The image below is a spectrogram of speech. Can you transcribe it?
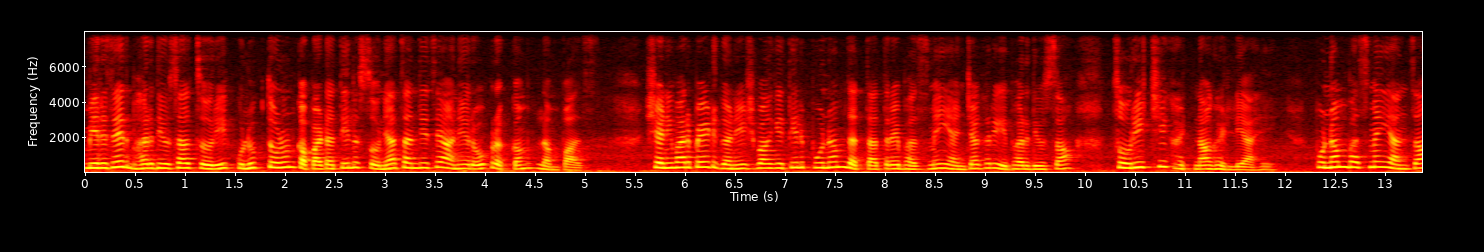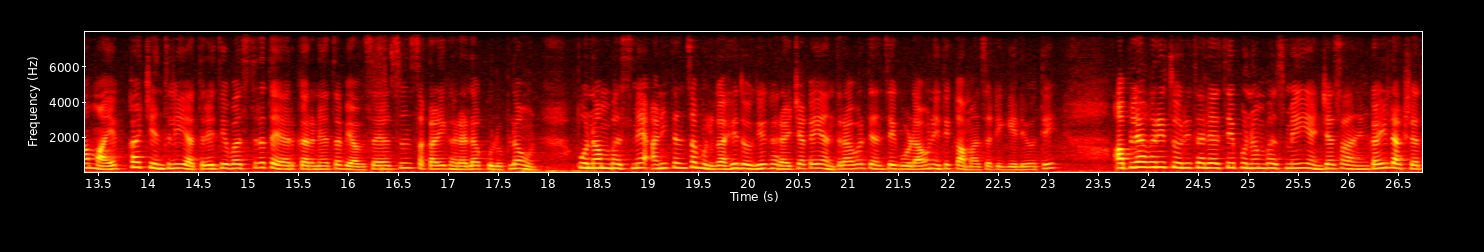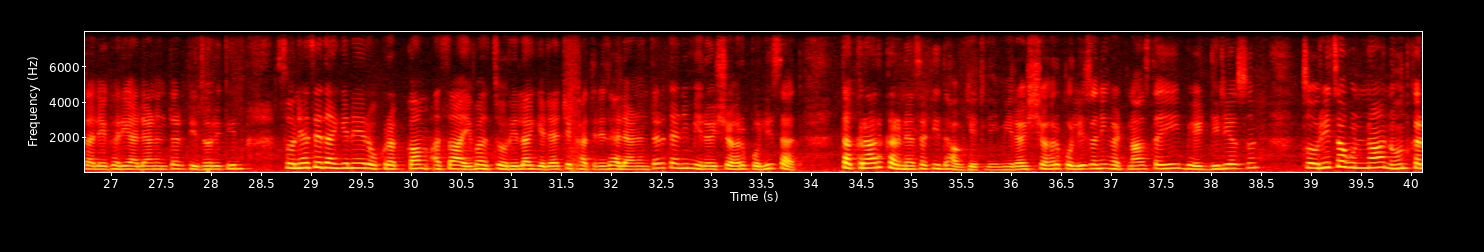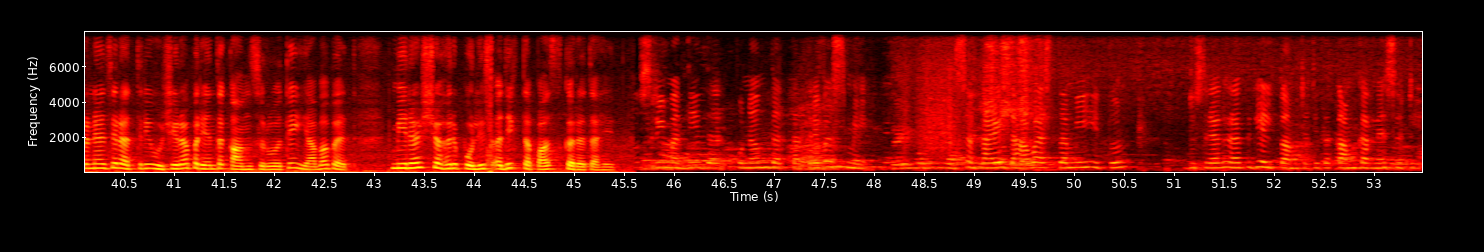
मिरजेत भर दिवसात चोरी कुलूप तोडून कपाटातील सोन्या चांदीचे आणि रोख रक्कम लंपास. शनिवारपेठ गणेशबाग येथील पूनम दत्तात्रय भस्मे यांच्या घरी भरदिवसा चोरीची घटना घडली आहे. पूनम भस्मे यांचा मायक्का चिंचली यात्रेचे वस्त्र तयार करण्याचा व्यवसाय असून सकाळी घराला कुलूप लावून पूनम भस्मे आणि त्यांचा मुलगा हे दोघे घराच्या काही अंतरावर त्यांचे गोडाऊन येथे कामासाठी गेले होते. आपल्या घरी चोरी झाल्याचे पूनम भस्मे यांच्या सायंकाळी लक्षात आले. घरी आल्यानंतर तिजोरीतील सोन्याचे दागिने रोख रक्कम असा ऐवज चोरीला गेल्याची खात्री झाल्यानंतर त्यांनी मिरज शहर पोलिसात तक्रार करण्यासाठी धाव घेतली. मिरज शहर पोलिसांनी घटनास्थळी भेट दिली असून चोरीचा गुन्हा नोंद करण्याचे रात्री उशिरापर्यंत काम सुरू होते. याबाबत मिरज शहर पोलीस अधिक तपास करत आहेत. श्रीमती द पूनम दत्तात्रय भस्मे. सकाळी दहा वाजता मी इथून दुसऱ्या घरात गेलतो आमच्या तिथं काम करण्यासाठी.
